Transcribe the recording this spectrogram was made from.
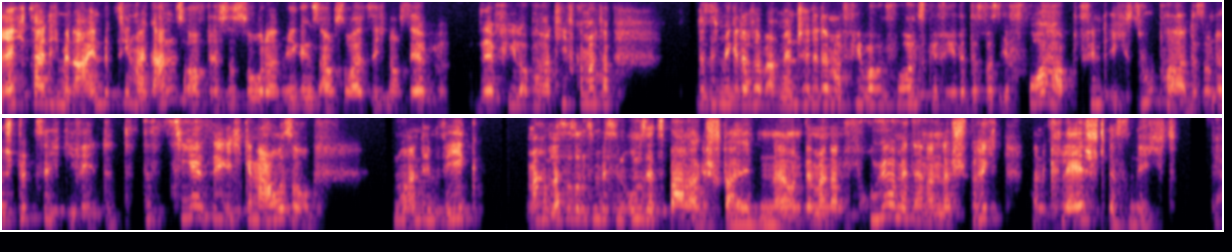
rechtzeitig mit einbeziehen, weil ganz oft ist es so, oder mir ging es auch so, als ich noch sehr, sehr viel operativ gemacht habe, dass ich mir gedacht habe, ach Mensch, hätte da mal vier Wochen vor uns geredet. Das, was ihr vorhabt, finde ich super. Das unterstütze ich. Die, das Ziel sehe ich genauso. Nur an dem Weg machen, lass es uns ein bisschen umsetzbarer gestalten. Ne? Und wenn man dann früher miteinander spricht, dann clasht es nicht. Ja.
